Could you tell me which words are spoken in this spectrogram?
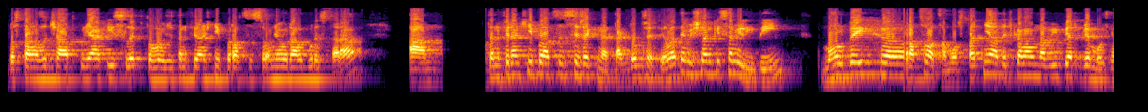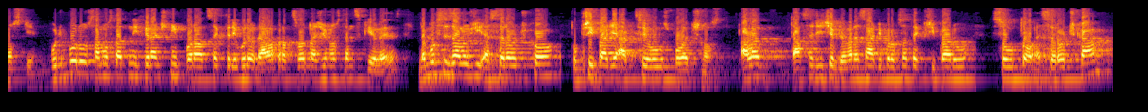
dostal na začátku nějaký slib toho, že ten finanční poradce se o něho dál bude starat a ten finanční poradce si řekne, tak dobře, tyhle ty myšlenky se mi líbí, mohl bych eh, pracovat samostatně a teďka mám na výběr dvě možnosti. Buď budu samostatný finanční poradce, který bude dál pracovat na živnostenský list, nebo si založí SROčko, po případě akciovou společnost. Ale dá se říct, že v 90% případů jsou to SROčka,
